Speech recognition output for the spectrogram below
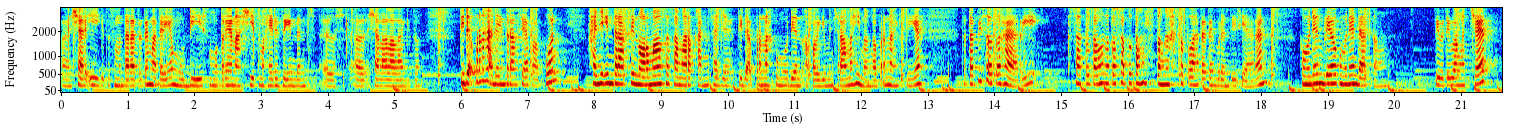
uh, syari gitu. Sementara teteh materinya mudis muternya nasyid mahir zain dan uh, uh, shalalala gitu tidak pernah ada interaksi apa pun hanya interaksi normal sesama rekan saja. Tidak pernah kemudian apalagi menceramahi mah nggak pernah gitu ya. Tetapi suatu hari satu tahun atau satu tahun setengah setelah teteh berhenti siaran kemudian beliau kemudian datang. Tiba-tiba ngechat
